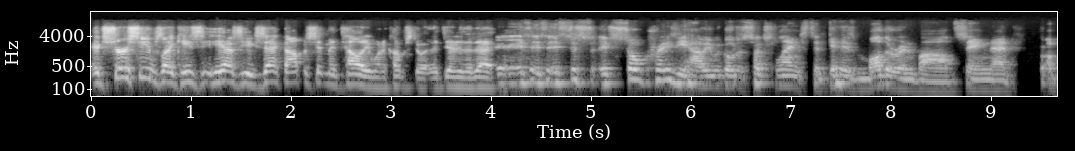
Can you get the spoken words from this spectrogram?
It sure seems like he's he has the exact opposite mentality when it comes to it. At the end of the day, it's it's, it's just it's so crazy how he would go to such lengths to get his mother involved, saying that uh,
